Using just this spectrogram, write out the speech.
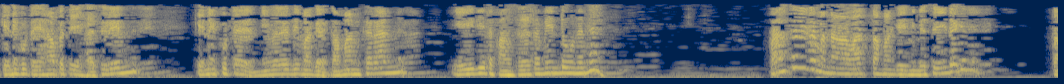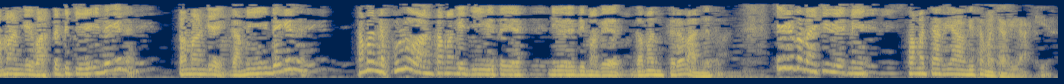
කෙනෙකුට යහපතේ හැසිරෙන්න කෙනෙකුට නිවැරදි මඟ ගමන් කරන්න ඒ විදිහට පන්සලට මෙන්න ඕනේ නැහැ. පන්සලටම නාවත් තමන්ගේ නිවෙසේ ඉඳගෙන තමන්ගේ වස්ත්‍රපිටියේ ඉඳගෙන තමන්ගේ ගමේ ඉඳගෙන තමන්ට පුළුවන් තමන්ගේ ජීවිතය නිවැරදි මඟ ගමන් කරවන්නට. ඒක තමයි කිව්වේ මේ සමචර්යා විසමචර්යා කියලා.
